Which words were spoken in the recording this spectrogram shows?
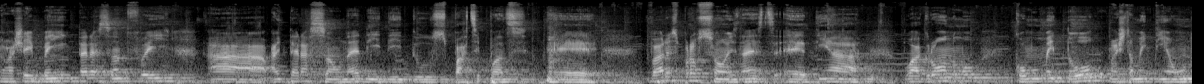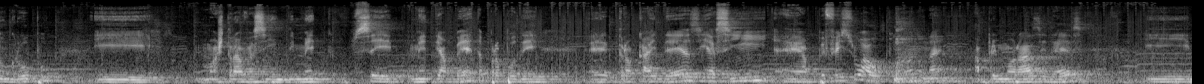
Eu achei bem interessante foi a, a interação, né, de, de dos participantes. É, várias profissões, né? É, tinha o agrônomo como mentor, mas também tinha um no grupo e mostrava assim de mente, ser mente aberta para poder é, trocar ideias e assim é, aperfeiçoar o plano, né? Aprimorar as ideias e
